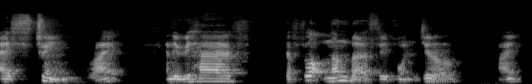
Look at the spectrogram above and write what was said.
as string, right? And we have the float number 3.0, right?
